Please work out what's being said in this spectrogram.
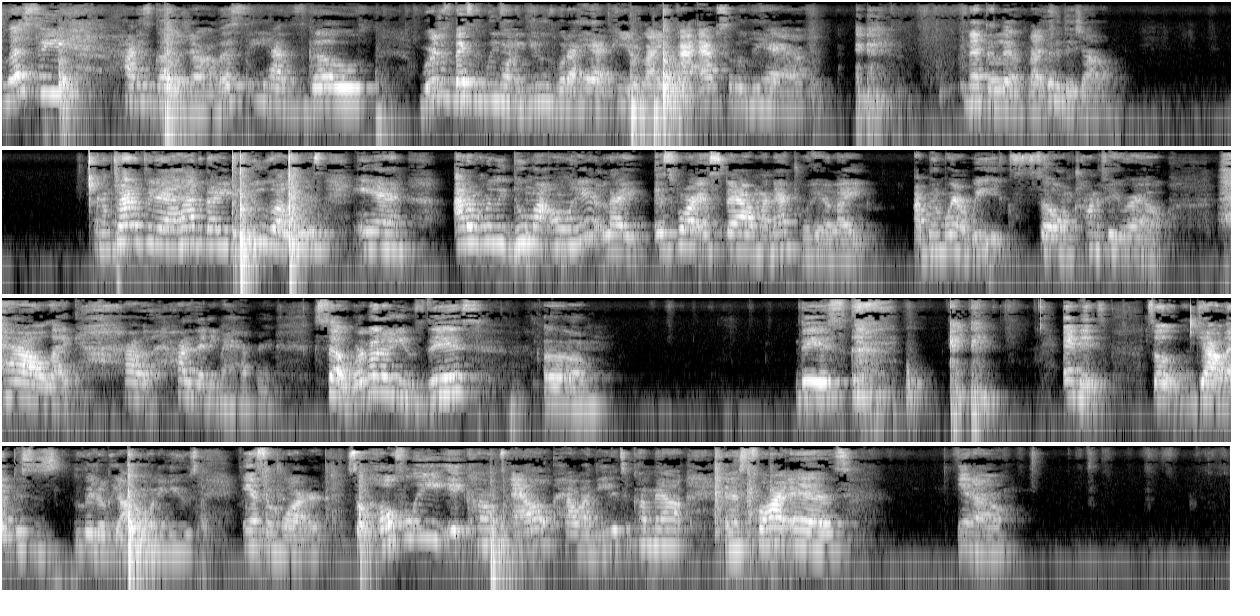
let's see how this goes, y'all. Let's see how this goes we're just basically going to use what I have here. Like, I absolutely have nothing left. Like, look at this, y'all. And I'm trying to figure out how did I even use all of this. And I don't really do my own hair. Like, as far as style my natural hair. Like, I've been wearing wigs. So, I'm trying to figure out how, like, how, how did that even happen? So, we're going to use this, um, this, and this. So y'all, like this is literally all I'm gonna use and some water. So hopefully it comes out how I need it to come out. And as far as, you know,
